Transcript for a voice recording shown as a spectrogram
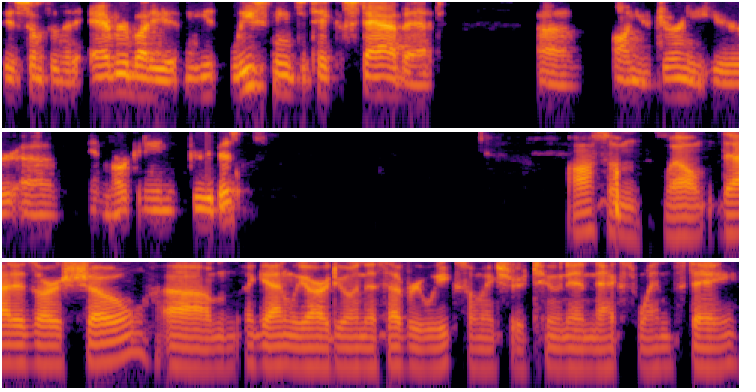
is something that everybody at least needs to take a stab at uh, on your journey here uh, in marketing for your business. Awesome. Well, that is our show. Um, again, we are doing this every week, so make sure to tune in next Wednesday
